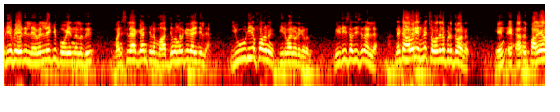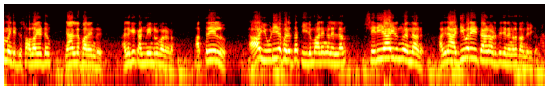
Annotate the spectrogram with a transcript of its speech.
ഡി എഫ് ഏത് ലെവലിലേക്ക് പോയി എന്നുള്ളത് മനസ്സിലാക്കാൻ ചില മാധ്യമങ്ങൾക്ക് കഴിഞ്ഞില്ല. യു ഡി എഫ് ആണ് തീരുമാനം എടുക്കുന്നത്. വി ഡി സതീശനല്ല. എന്നിട്ട് അവരെന്നെ ചുമതലപ്പെടുത്തുവാണ്. എൻ- അത് പറയാൻ വേണ്ടിയിട്ട് സ്വാഭാവികമായിട്ടും ഞാനല്ലേ പറയേണ്ടത്? അല്ലെങ്കിൽ കൺവീനർ പറയണം. അത്രയേ ഉള്ളൂ. ആ യു ഡി എഫ് എടുത്ത തീരുമാനങ്ങളെല്ലാം ശരിയായിരുന്നു എന്നാണ്. അതിനെ അടിവരയിട്ടാണ് അവിടുത്തെ ജനങ്ങൾ തന്നിരിക്കുന്നത്.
